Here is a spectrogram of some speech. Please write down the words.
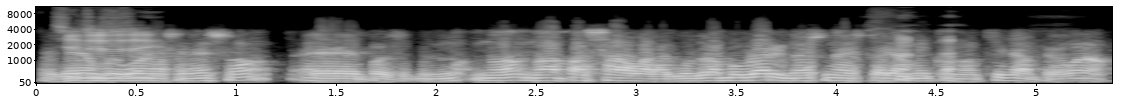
porque Sí, eran sí, muy sí, buenos en eso, eh, pues no, no, no ha pasado a la cultura popular y no es una historia muy conocida. Pero bueno,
